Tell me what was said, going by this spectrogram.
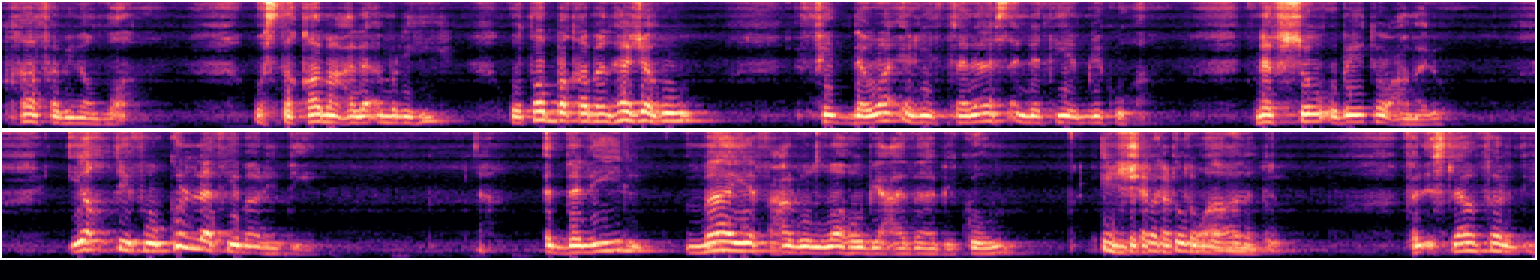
خاف من الله واستقام على أمره وطبق منهجه في الدوائر الثلاث التي يملكها نفسه وبيته وعمله. يقطف كل ثمار الدين. الدليل ما يفعل الله بعذابكم إن شكرتم وآمنتم. فالإسلام فردي.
